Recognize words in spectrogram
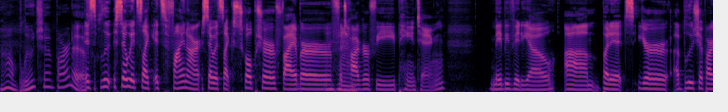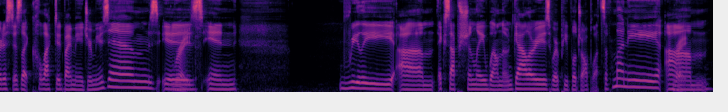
Oh, blue chip artist. It's blue. So it's like it's fine art. So it's like sculpture, fiber, Mm-hmm. photography, painting, maybe video. Um, but it's you're a blue chip artist is like collected by major museums. Is Right. in really um, exceptionally well known galleries where people drop lots of money. Um,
